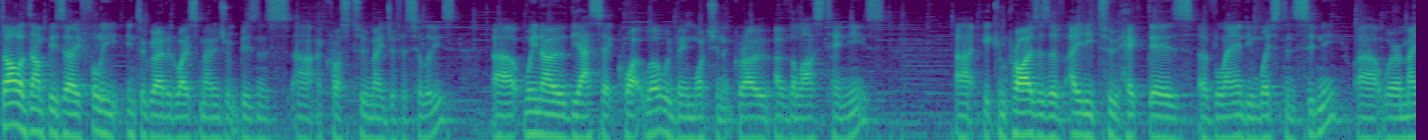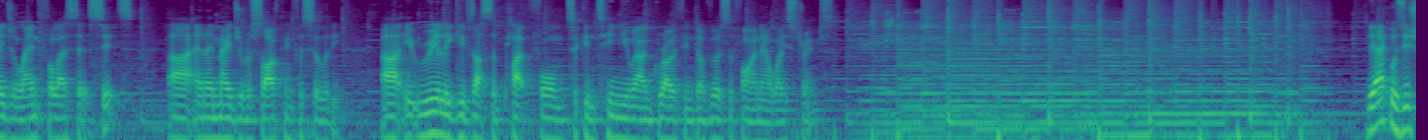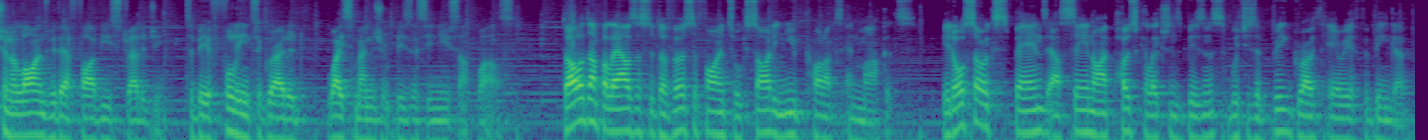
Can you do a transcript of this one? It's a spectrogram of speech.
Dial A Dump is a fully integrated waste management business uh, across two major facilities. Uh, we know the asset quite well. We've been watching it grow over the last 10 years. Uh, it comprises of 82 hectares of land in Western Sydney, uh, where a major landfill asset sits, uh, and a major recycling facility. Uh, it really gives us a platform to continue our growth in diversifying our waste streams. The acquisition aligns with our five-year strategy to be a fully integrated waste management business in New South Wales. Dial A Dump allows us to diversify into exciting new products and markets. It also expands our C&I post-collections business, which is a big growth area for Bingo,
